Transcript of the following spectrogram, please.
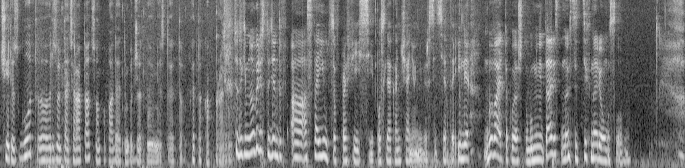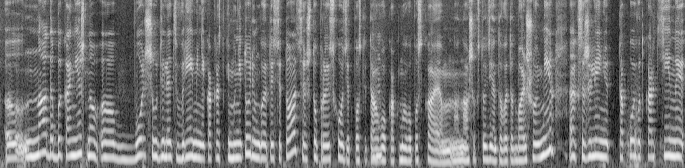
через год э, в результате ротации он попадает на бюджетное место. Это, это как правило. Все-таки много ли студентов а, остаются в профессии после окончания университета? Или бывает такое, что гуманитарий становится технарем условно? Э, надо бы, конечно, э, больше уделять времени как раз-таки мониторингу этой ситуации, что происходит после того, как мы выпускаем наших студентов в этот большой мир. Э, к сожалению, такой вот картины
